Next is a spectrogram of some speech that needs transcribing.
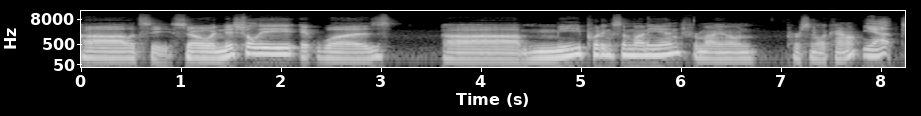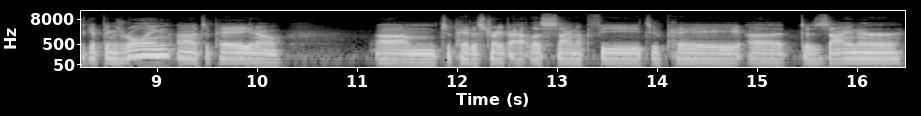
Uh, let's see. So initially it was uh, me putting some money in for my own personal account yeah. to get things rolling uh, to pay you know um, to pay the stripe atlas sign up fee to pay a designer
